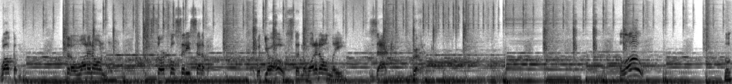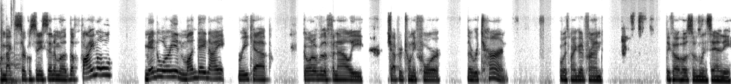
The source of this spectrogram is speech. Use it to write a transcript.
Welcome to the one and only Circle City Cinema with your host and the one and only Zach Griffith. Hello. Welcome back to Circle City Cinema, the final Mandalorian Monday night recap, going over the finale, chapter 24, the return with my good friend, the co host of Linsanity,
